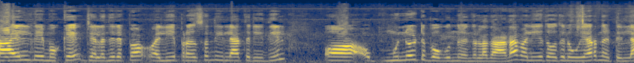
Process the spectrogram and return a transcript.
കായലിന്റെയും ഒക്കെ ജലനിരപ്പ് വലിയ പ്രതിസന്ധി ഇല്ലാത്ത രീതിയിൽ മുന്നോട്ട് പോകുന്നു എന്നുള്ളതാണ്. വലിയ തോതിൽ ഉയർന്നിട്ടില്ല.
